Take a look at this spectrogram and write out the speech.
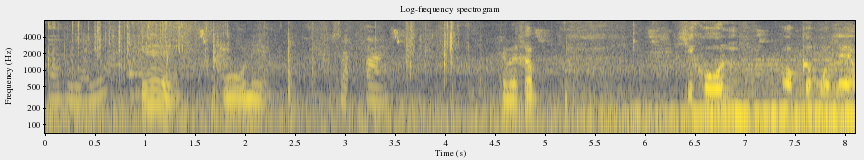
ไม่เป็นไรนี่โอเคโอ้โหนี่ สะอาดเห็นไหมครับขี้โคลนออกเกือบหมดแล้ว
